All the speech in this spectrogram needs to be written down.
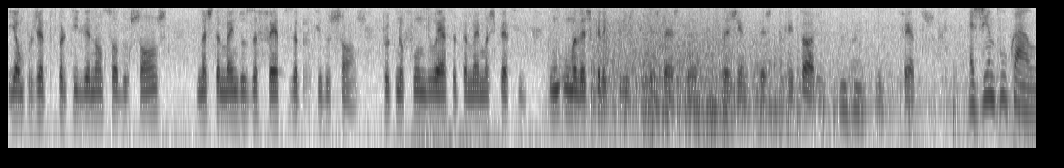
E é um projeto de partilha não só dos sons, mas também dos afetos a partir dos sons porque no fundo essa também é uma espécie, uma das características desta, da gente deste território, uhum. os afetos. A gente local,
